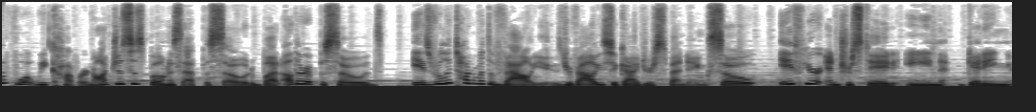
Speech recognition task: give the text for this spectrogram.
of what we cover, not just this bonus episode, but other episodes, is really talking about the values, your values to guide your spending. So, if you're interested in getting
